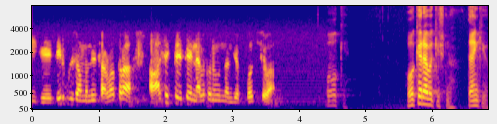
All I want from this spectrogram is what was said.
ఈ తీర్పుకి సంబంధించి సర్వత్రా ఆసక్తి అయితే నెలకొని ఉందని చెప్పుకోవచ్చు Shiva. Okay. Okay Ravikrishna. Thank you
